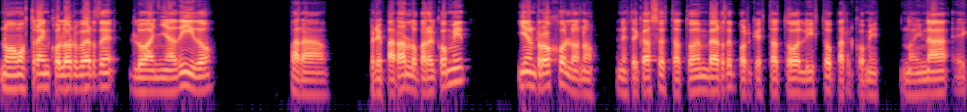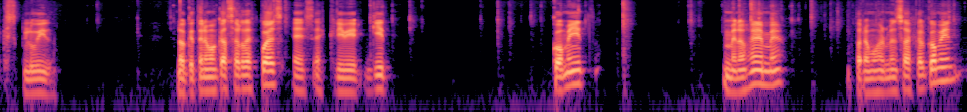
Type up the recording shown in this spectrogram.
nos va a mostrar en color verde lo añadido para prepararlo para el commit y en rojo lo no. En este caso está todo en verde porque está todo listo para el commit. No hay nada excluido. Lo que tenemos que hacer después es escribir git commit menos m, ponemos el mensaje al commit,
